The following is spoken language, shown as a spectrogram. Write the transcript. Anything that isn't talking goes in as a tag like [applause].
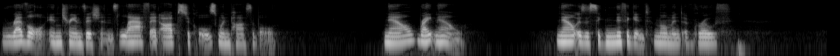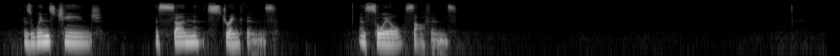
revel in transitions, laugh at obstacles when possible. Now, right now, now is a significant moment of growth. As winds change, as sun strengthens, as soil softens.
